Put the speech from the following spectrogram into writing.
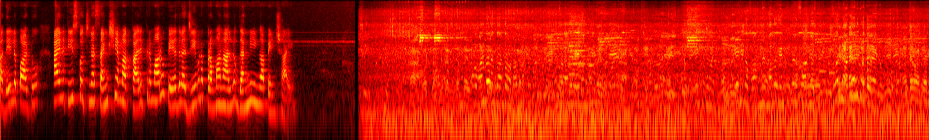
పదేళ్ళ పాటు ఆయన తీసుకొచ్చిన సంక్షేమ కార్యక్రమాలు పేదల జీవన ప్రమాణాలను గణనీయంగా పెంచాయి. అట్లా ఒకరు one by one one by one okay. అర్థం అర్థం.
